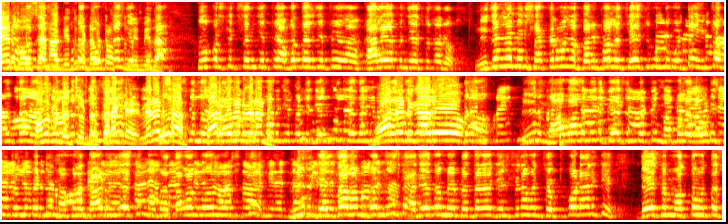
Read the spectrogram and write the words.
లేరు బహుశా నాకు ఎందుకు డౌట్ వస్తుంది మీ మీద సూపర్ సిక్స్ అని చెప్పి అబద్ధాలు చెప్పి కాలయాపన చేస్తున్నారు. నిజంగా మీరు సక్రమంగా పరిపాలన చేసుకుంటూ ఉంటే ఇంట్లో. మీరు మా వాళ్ళ మీద కేసులు పెట్టి మమ్మల్ని రౌడీ షీటర్లు పెట్టి మమ్మల్ని దాడులు చేసి మమ్మల్ని తలలు మీరు గెలిచాలనుకొని చూస్తే అదేదో మేము పెద్దగా గెలిచినామని చెప్పుకోవడానికి దేశం మొత్తం అంతా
